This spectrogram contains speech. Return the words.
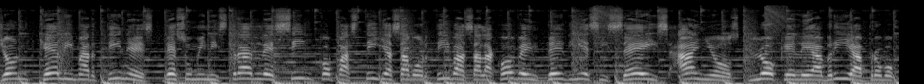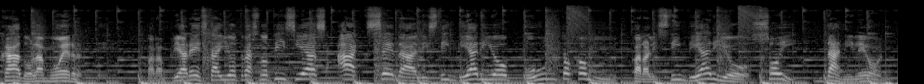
John Kelly Martínez de suministrarle cinco pastillas abortivas a la joven de 16 años, lo que le habría provocado la muerte. Para ampliar esta y otras noticias, acceda a listindiario.com. Para Listín Diario, soy Dani León.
